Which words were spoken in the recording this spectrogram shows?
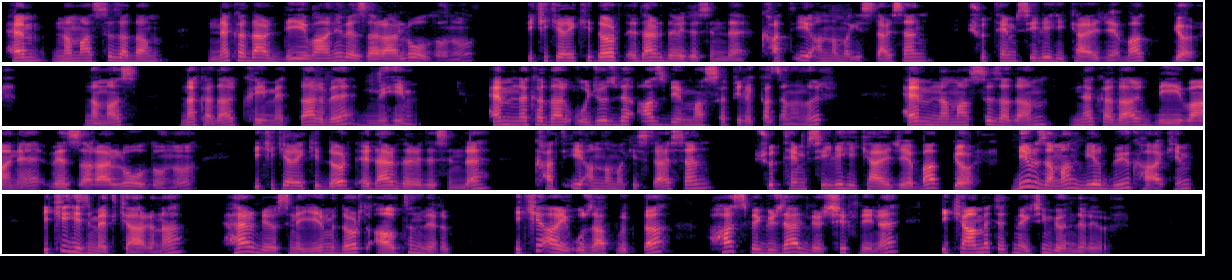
Hem namazsız adam ne kadar divani ve zararlı olduğunu iki kere iki dört eder derecesinde kat'i anlamak istersen şu temsili hikayeciye bak gör. Namaz ne kadar kıymetli ve mühim. Hem ne kadar ucuz ve az bir masraf ile kazanılır hem namazsız adam ne kadar divane ve zararlı olduğunu iki kere iki dört eder derecesinde kat'i anlamak istersen şu temsili hikayeciye bak gör. Bir zaman bir büyük hakim iki hizmetkarına her birisine 24 altın verip iki ay uzaklıkta has ve güzel bir çiftliğine ikamet etmek için gönderiyor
